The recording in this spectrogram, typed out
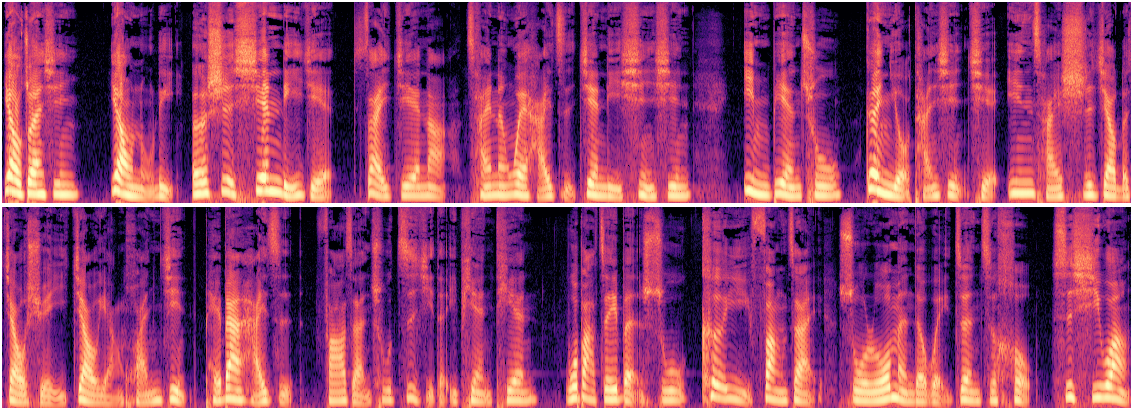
要专心，要努力，而是先理解再接纳，才能为孩子建立信心，应变出。更有弹性且因材施教的教学与教养环境，陪伴孩子发展出自己的一片天。我把这本书刻意放在所罗门的伪证之后，是希望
